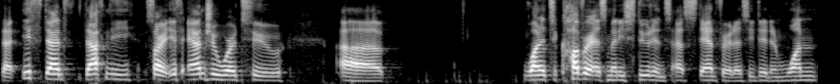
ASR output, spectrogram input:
that if Daphne, sorry, if Andrew were to uh, wanted to cover as many students at Stanford as he did in one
